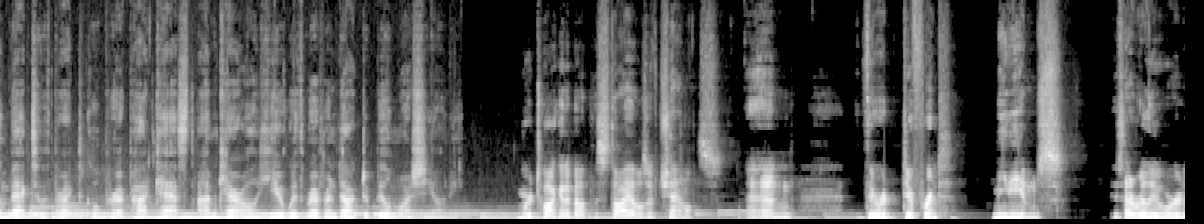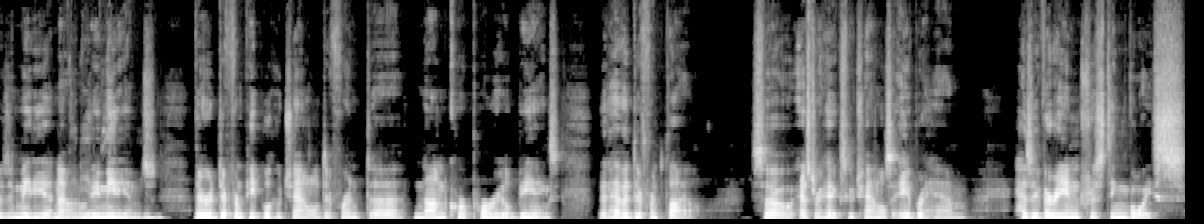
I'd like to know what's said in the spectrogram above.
welcome back to the Practical Prayer Podcast. I'm Carol here with Reverend Dr. Bill Marcioni. We're talking about the styles of channels, and there are different mediums. Is that really a word? Is it media? No, it would be mediums. There are different people who channel different uh, non corporeal beings that have a different style. So Esther Hicks, who channels Abraham, has a very interesting voice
